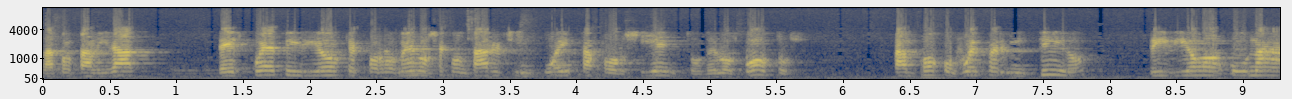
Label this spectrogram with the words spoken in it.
la totalidad, después pidió que por lo menos se contara el 50% de los votos, tampoco fue permitido, pidió una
